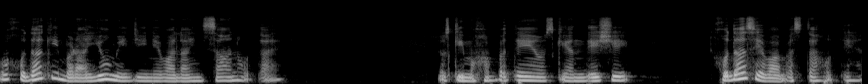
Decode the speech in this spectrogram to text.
وہ خدا کی بڑائیوں میں جینے والا انسان ہوتا ہے۔ اس کی محبتیں، اس کے اندیشے خدا سے وابستہ ہوتے ہیں۔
